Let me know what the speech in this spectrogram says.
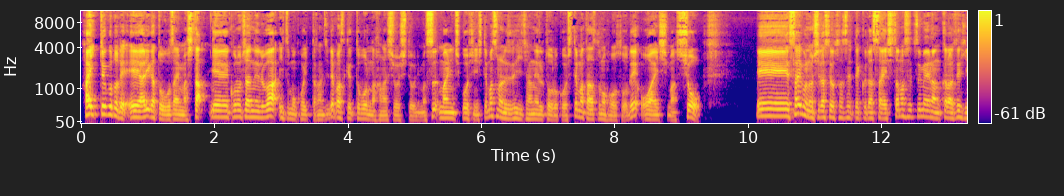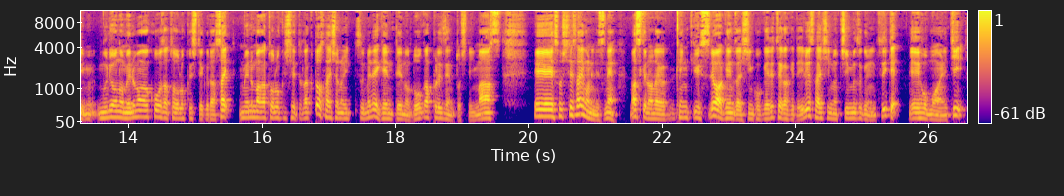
はい。ということで、えー、ありがとうございました。えー、このチャンネルはいつもこういった感じでバスケットボールの話をしております。毎日更新してますので、ぜひチャンネル登録をして、また明日の放送でお会いしましょう。えー、最後のお知らせをさせてください。下の説明欄からぜひ無料のメルマガ講座登録してください。メルマガ登録していただくと最初の1通目で限定の動画プレゼントしています。えー、そして最後にですね、バスケの大学研究室では現在進行形で手掛けている最新のチーム作りについて、えー、ほぼ毎日、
